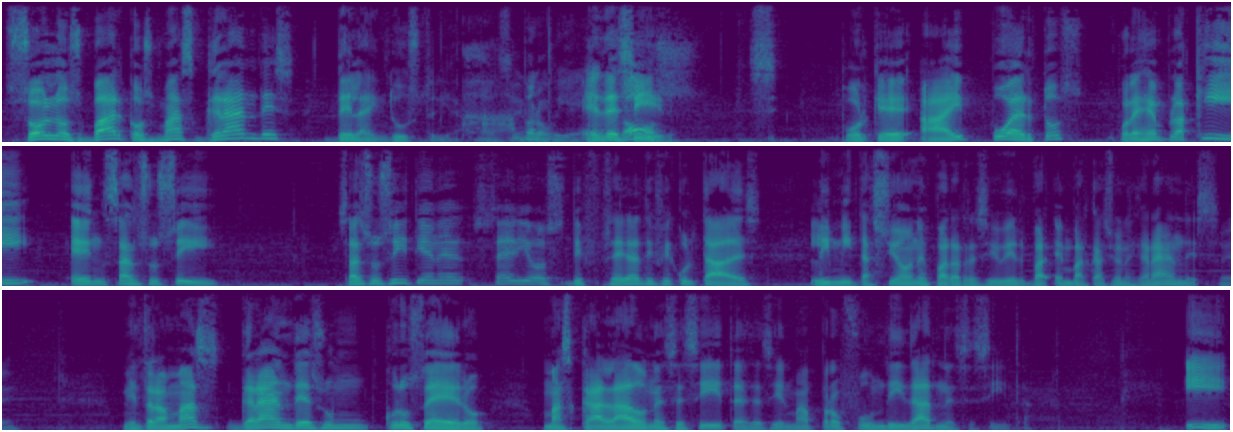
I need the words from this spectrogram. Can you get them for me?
Son los barcos más grandes de la industria. Ah, pero bien. Es decir, dos. porque hay puertos, por ejemplo, aquí en Sanssouci, Sanssouci tiene serios, dif- serias dificultades, limitaciones para recibir ba- embarcaciones grandes. Sí. Mientras más grande es un crucero, más calado necesita, es decir, más profundidad necesita. Y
